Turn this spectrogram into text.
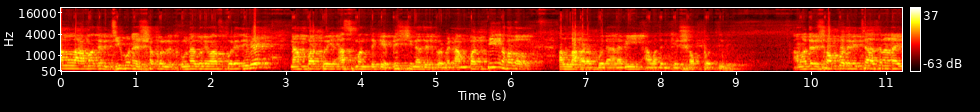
আল্লাহ আমাদের জীবনের সকল গুণাগুলি মাফ করে দিবে। নাম্বার দুই, আসমান থেকে বৃষ্টি নাজিল করবে। নাম্বার তিন হলো, আল্লাহ রাব্বুল আলামিন আমাদেরকে সম্পদ দিবে। আমাদের সম্পদের ইচ্ছা আছে না নাই?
